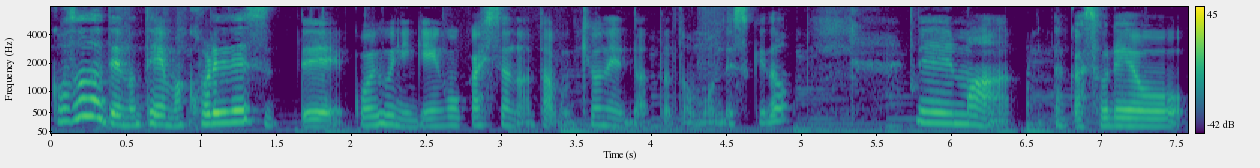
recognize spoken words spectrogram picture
子育てのテーマこれですってこういうふうに言語化したのは多分去年だったと思うんですけどでまあなんかそれを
